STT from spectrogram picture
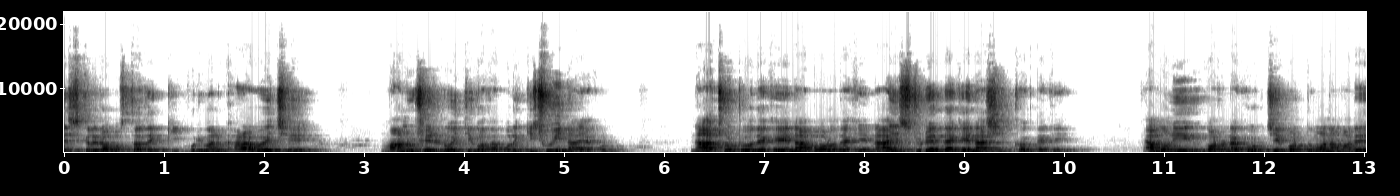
দেশকালের অবস্থা যে কী পরিমাণ খারাপ হয়েছে, মানুষের নৈতিকতা বলে কিছুই নাই এখন। না ছোট দেখে, না বড় দেখে, না স্টুডেন্ট দেখে, না শিক্ষক দেখে। এমনই ঘটনা ঘটছে বর্তমান আমাদের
